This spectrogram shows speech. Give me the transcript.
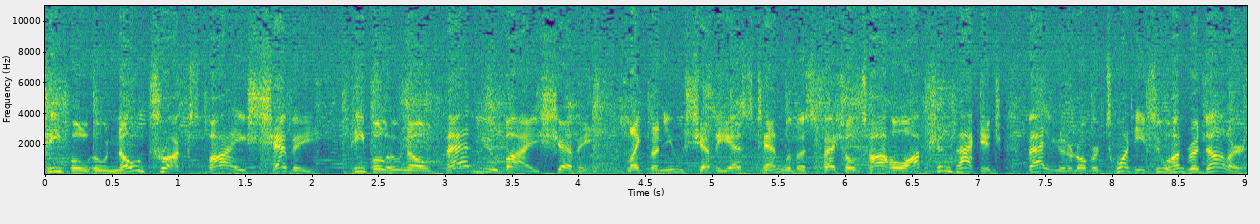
People who know trucks buy Chevy. People who know value buy Chevy. Like the new Chevy S10 with a special Tahoe option package valued at over $2,200.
